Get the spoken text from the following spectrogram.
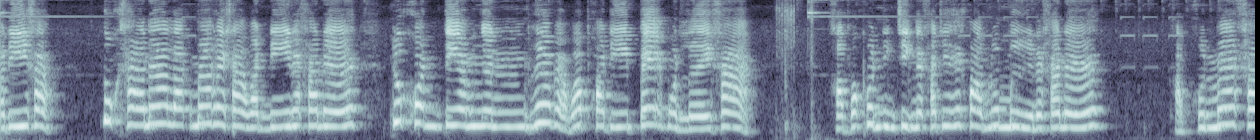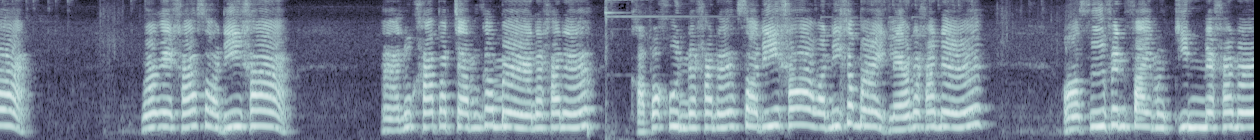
อดีค่ะ ลูกค้าน่ารักมากเลยค่ะ วันนี้นะคะนะ ทุกคนเตรียมเงินเพื่อแบบว่าพอดีเป๊ะหมดเลยค่ะ ขอบพระคุณจริง ๆนะคะ ที่ให้ความร่วมมือนะคะนะ ขอบคุณมากค่ะ ว่าไงคะสวัสดีค่ะอ่าลูกค้าประจำก็มานะคะนะ ขอบพระคุณนะคะนะ สวัสดีค่ะ วันนี้ก็มาอีกแล้วนะคะนะอ๋อซื้อเฟรนช์ฟมากินนะคะนะ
